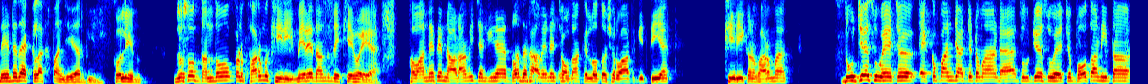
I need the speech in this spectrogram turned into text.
ਰੇਟ ਇਹਦਾ 1 ਲੱਖ 5000 ਰੁਪਏ ਜੀ। ਖੋਲੀ ਇਹਨੂੰ। ਦੋਸਤੋ ਦੰਦੋਂ ਕਨਫਰਮ ਖੀਰੀ ਮੇਰੇ ਦੰਦ ਦੇਖੇ ਹੋਏ ਆ ਹਵਾਨੇ ਤੇ ਨਾੜਾਂ ਵੀ ਚੰਗੀਆਂ ਦੁੱਧ ਭਾਵੇਂ ਨੇ 14 ਕਿਲੋ ਤੋਂ ਸ਼ੁਰੂਆਤ ਕੀਤੀ ਹੈ ਖੀਰੀ ਕਨਫਰਮ ਹੈ ਦੂਜੇ ਸੂਏ ਚ 1.5 ਅੱਜ ਡਿਮਾਂਡ ਹੈ ਦੂਜੇ ਸੂਏ ਚ ਬਹੁਤਾ ਨਹੀਂ ਤਾਂ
